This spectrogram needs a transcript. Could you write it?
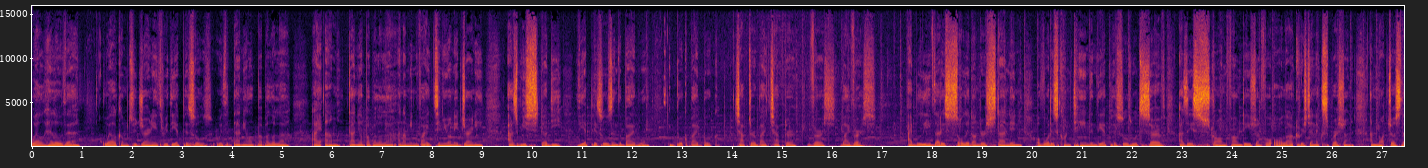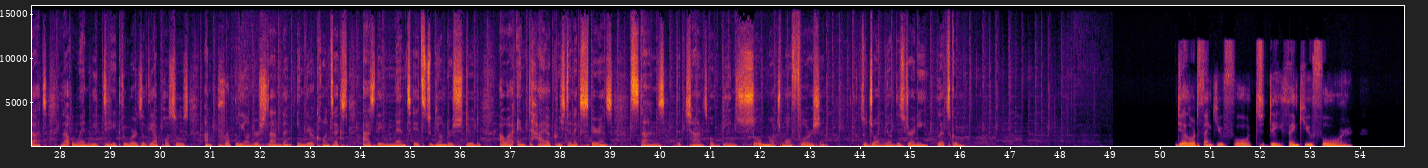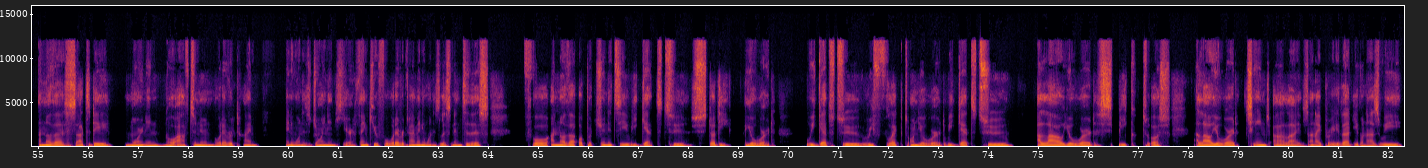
Well, hello there. Welcome to Journey Through the Epistles with Daniel Babalola. I am Daniel Babalola, and I'm inviting you on a journey as we study the epistles in the Bible, book by book, chapter by chapter, verse by verse. I believe that a solid understanding of what is contained in the epistles would serve as a strong foundation for all our Christian expression. And not just that, that when we take the words of the apostles and properly understand them in their context as they meant it to be understood, our entire Christian experience stands the chance of being so much more flourishing. So join me on this journey. Let's go. Dear Lord, thank you for today. Thank you for another Saturday morning or afternoon, whatever time anyone is joining here. Thank you for whatever time anyone is listening to this, for another opportunity we get to study your word. We get to reflect on your word. We get to allow your word speak to us allow your word change our lives. And I pray that even as we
